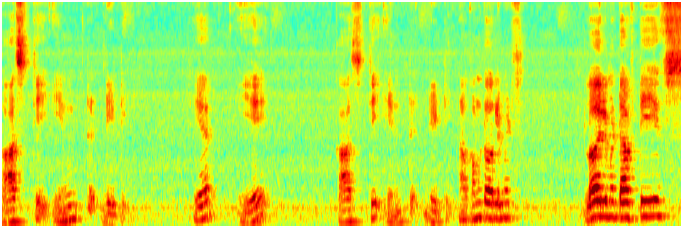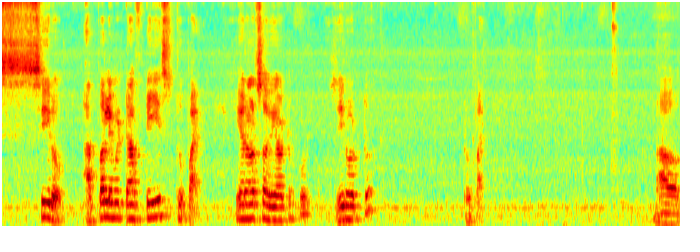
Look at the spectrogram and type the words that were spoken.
cos t into dt. Here a cos t into dt. Now come to our limits. Lower limit of t is 0 upper limit of t is 2 pi. Here also we have to put 0 to 2 pi. Now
